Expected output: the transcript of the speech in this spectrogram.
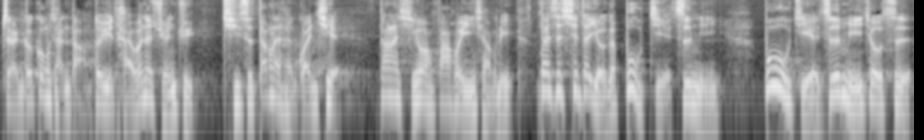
整个共产党对于台湾的选举。其实当然很关切，当然希望发挥影响力，但是现在有一个不解之谜，不解之谜就是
